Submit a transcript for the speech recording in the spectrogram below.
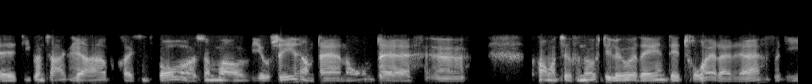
øh, de kontakter, jeg har på Christiansborg, og så må vi jo se, om der er nogen, der øh, kommer til fornuft i løbet af dagen. Det tror jeg, der er, fordi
